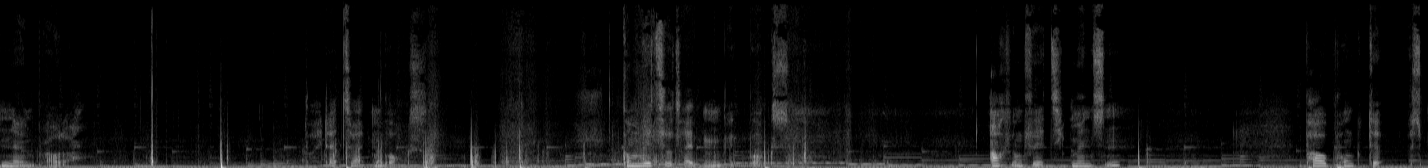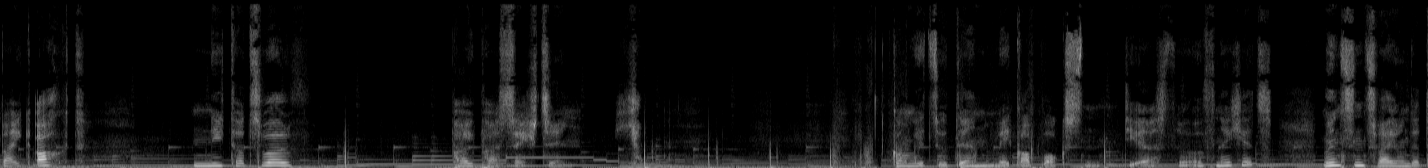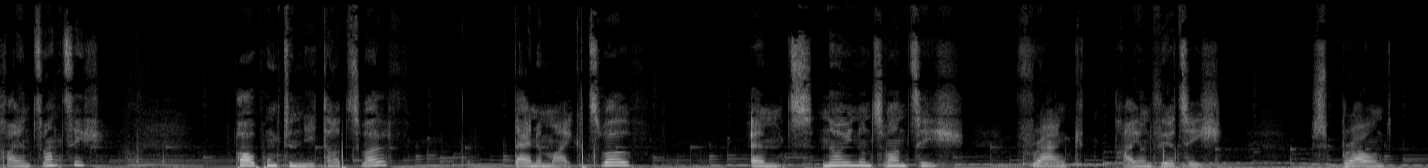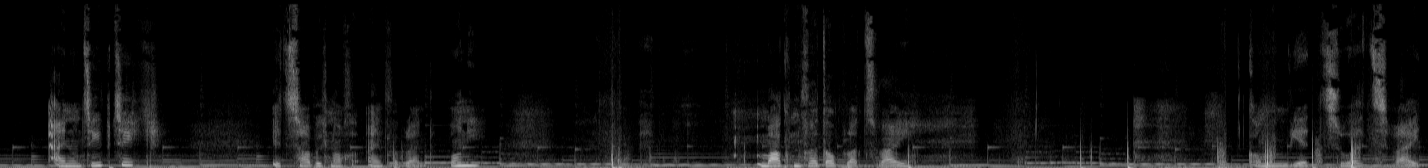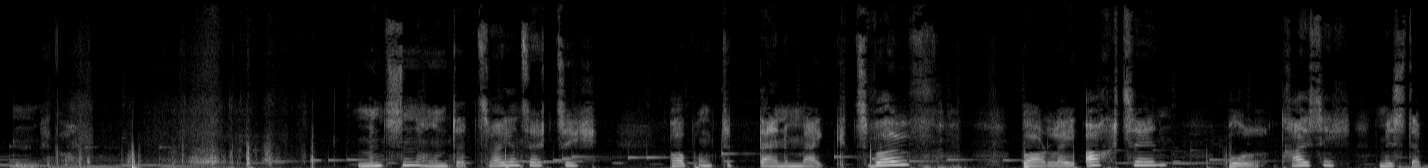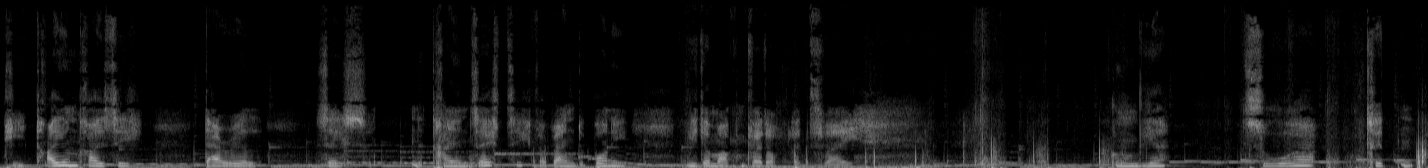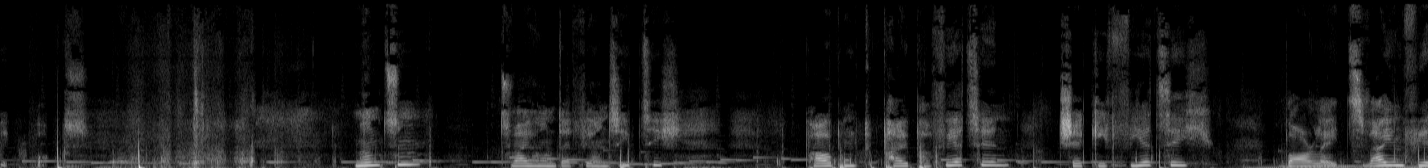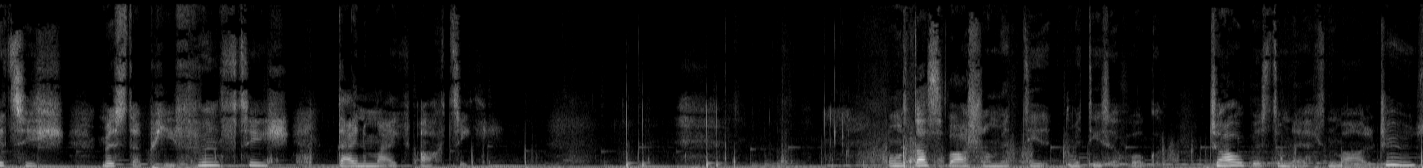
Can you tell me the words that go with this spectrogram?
Einen Brawler. Bei der zweiten Box. Kommen wir zur dritten Big Box. 48 Münzen. Powerpunkte Spike 8. Nita 12. Piper 16. Ja. Kommen wir zu den Megaboxen. Die erste öffne ich jetzt. Münzen 223. Powerpunkte Nita 12. Dynamike 12. Ems 29. Frank 43. Sprout 71. Jetzt habe ich noch ein verbleibend Bonnie. Markenverdoppler 2. Kommen wir zur zweiten Mega. Münzen 162. Powerpunkte Dynamike 12. Barley 18. Bull 30. Mr. P 33. Daryl 6, 63. Verbleibende Bonnie. Wieder Markenverdoppler 2 kommen wir zur dritten Big Box. Münzen 274, Powerpunkt Piper 14, Jackie 40, Barley 42, Mr. P 50, Dynamite 80. Und das war schon mit, die, mit dieser Folge. Ciao, bis zum nächsten Mal. Tschüss.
